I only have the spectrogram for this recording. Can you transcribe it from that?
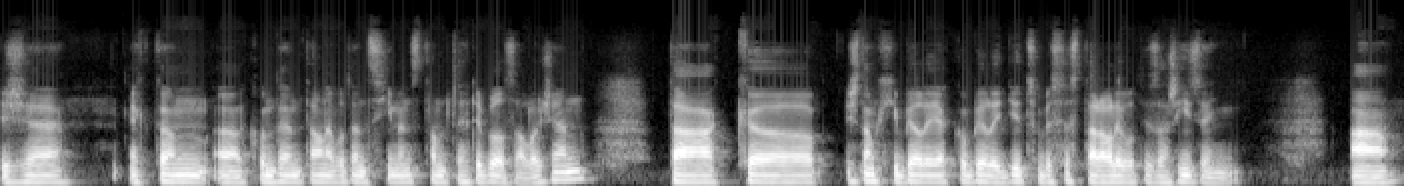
že jak ten uh, Continental nebo ten Siemens tam tehdy byl založen, tak že tam chyběli jakoby lidi, co by se starali o ty zařízení. A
